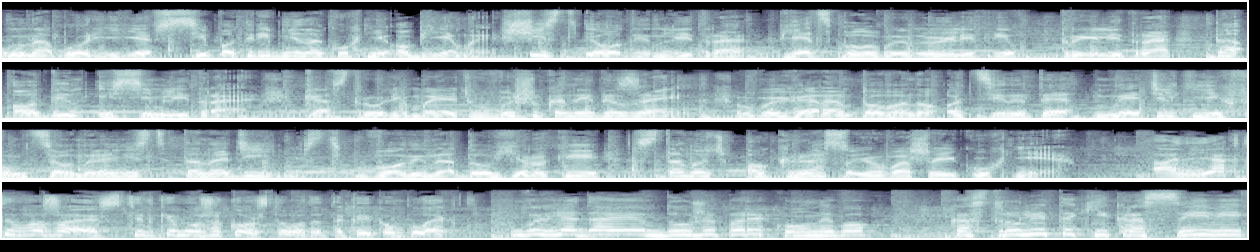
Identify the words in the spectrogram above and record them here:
У наборі є всі потрібні на кухні об'єми: 6,1 літра, 5,5 літрів, 3 літра та 1,7 літра. Каструлі мають вишуканий дизайн. Ви гарантовано оціните не тільки їх функціональність та надійність. Вони на довгі роки стануть окрасою вашої кухні. Аня, як ти вважаєш, скільки може коштувати такий комплект? Виглядає дуже переконливо. Каструлі такі красиві.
